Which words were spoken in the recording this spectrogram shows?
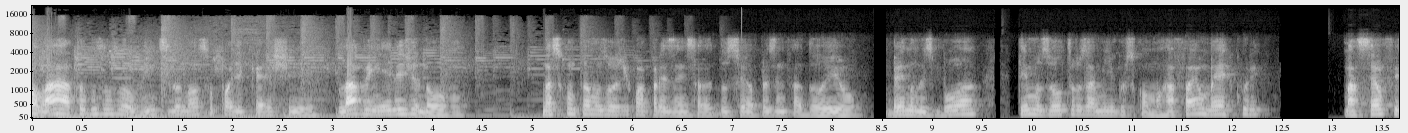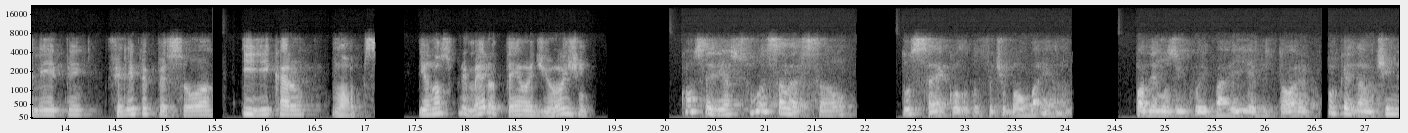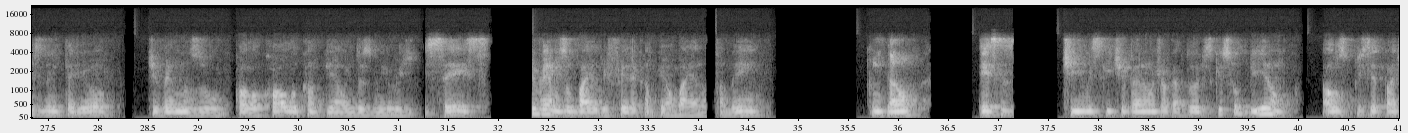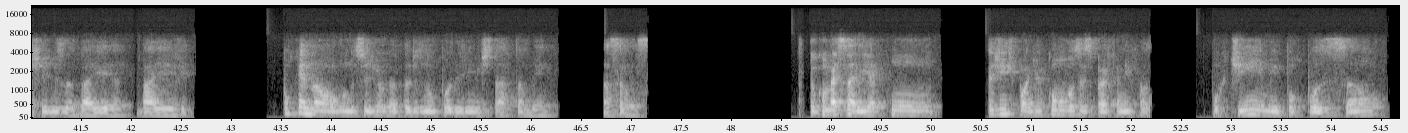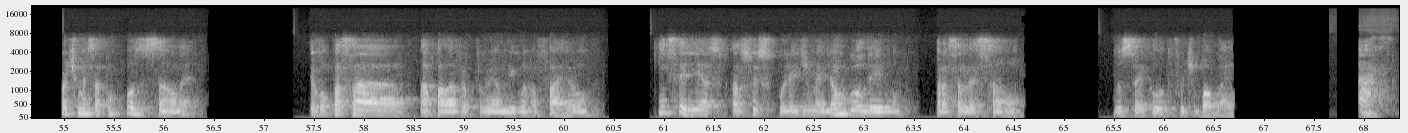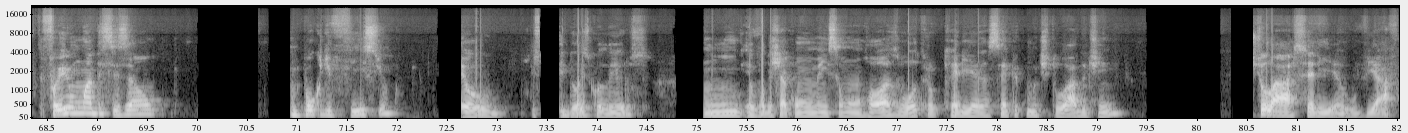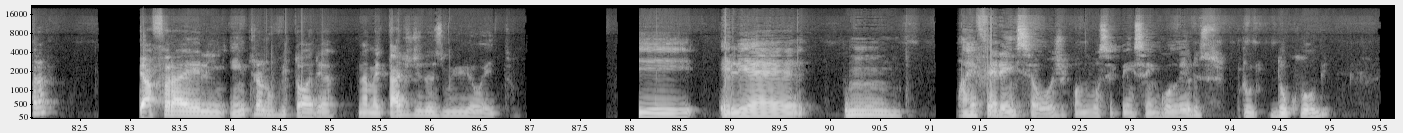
Olá a todos os ouvintes do nosso podcast Lá Vem Eles de Novo. Nós contamos hoje com a presença do seu apresentador, eu, Breno Lisboa. Temos outros amigos como Rafael Mercury, Marcel Felipe, Felipe Pessoa e Ícaro Lopes. E o nosso primeiro tema de hoje, qual seria a sua seleção do século do futebol baiano? Podemos incluir Bahia, Vitória, por que não times do interior, Tivemos o Colo-Colo campeão em 2006. Tivemos o Bahia de Feira campeão baiano também. Então, esses times que tiveram jogadores que subiram aos principais times da Bahia, Bahia e. Por que não algum desses jogadores não poderiam estar também na seleção? Eu começaria com. A gente pode, como vocês preferem fazer? Por time, por posição? Pode começar por posição, né? Eu vou passar a palavra para o meu amigo Rafael. Quem seria a sua escolha de melhor goleiro para a seleção do século do futebol baiano? Ah, foi uma decisão um pouco difícil. Eu escolhi dois goleiros. Um eu vou deixar como menção honrosa, o outro eu queria sempre como titular do time. O titular seria o Viafra. O Viafra ele entra no Vitória na metade de 2008 e ele é um, uma referência hoje quando você pensa em goleiros do, do clube,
